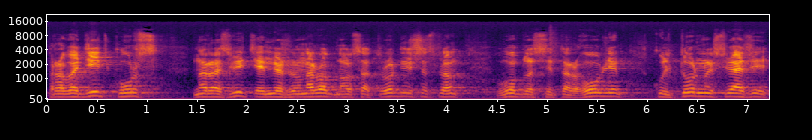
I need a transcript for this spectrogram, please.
проводить курс на развитие международного сотрудничества в области торговли, культурных связей,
